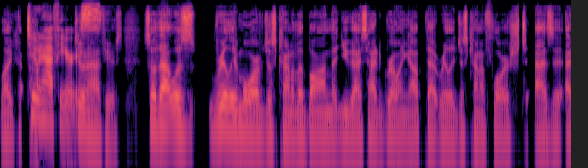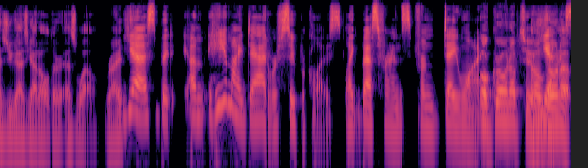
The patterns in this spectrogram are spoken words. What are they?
Like Two and a half years. Two and a half years. So that was really more of just kind of the bond that you guys had growing up that really just kind of flourished as as you guys got older as well, right? Yes, but um, he and my dad were super close, like best friends from day one. Oh, growing up too. Oh, growing up.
